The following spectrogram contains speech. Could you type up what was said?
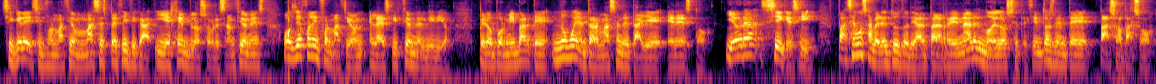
Si queréis información más específica y ejemplos sobre sanciones, os dejo la información en la descripción del vídeo, pero por mi parte no voy a entrar más en detalle en esto. Y ahora sí que sí, pasemos a ver el tutorial para rellenar el modelo 720 paso a paso.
